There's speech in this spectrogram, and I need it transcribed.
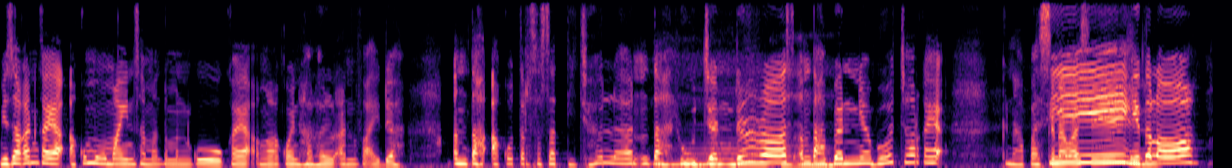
Misalkan kayak aku mau main sama temenku kayak ngelakuin hal-hal anfaedah. Entah aku tersesat di jalan entah hujan deras entah bannya bocor kayak kenapa sih, Kenapa sih? gitu loh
